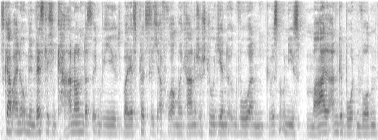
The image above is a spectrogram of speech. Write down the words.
es gab eine um den westlichen Kanon, das irgendwie, weil jetzt plötzlich afroamerikanische Studien irgendwo an gewissen Unis mal angeboten wurden,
